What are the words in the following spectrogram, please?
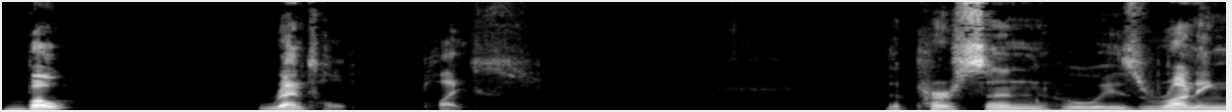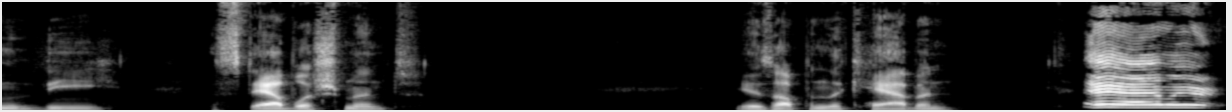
boat rental place. The person who is running the establishment is up in the cabin. Hey, I'm here.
